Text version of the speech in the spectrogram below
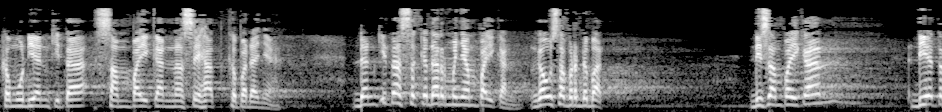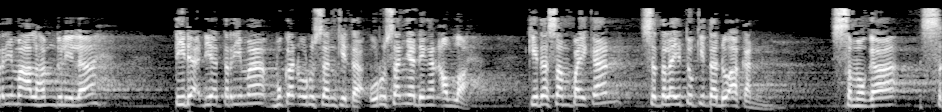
kemudian kita sampaikan nasihat kepadanya dan kita sekedar menyampaikan, nggak usah berdebat. Disampaikan, dia terima alhamdulillah, tidak dia terima bukan urusan kita, urusannya dengan Allah. Kita sampaikan, setelah itu kita doakan. Semoga se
